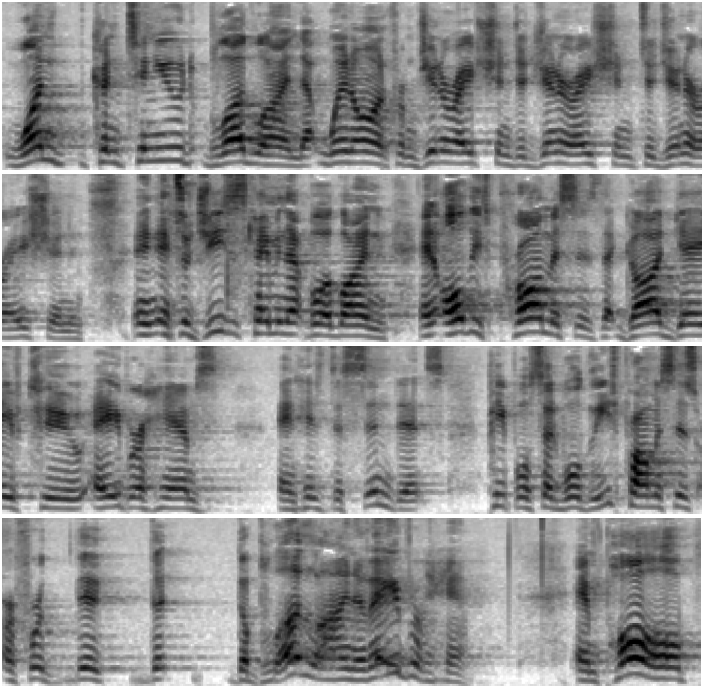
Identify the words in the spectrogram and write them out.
one continued bloodline that went on from generation to generation to generation. And, and, and so Jesus came in that bloodline, and, and all these promises that God gave to Abraham's and his descendants, people said, well, these promises are for the, the, the bloodline of Abraham. And Paul,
